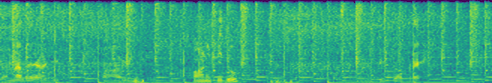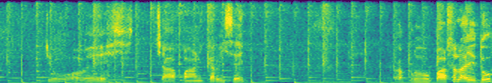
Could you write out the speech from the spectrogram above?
ગામના ગયા હજી. પણ આવી પાણી પીધું? આપણે. જો હવે ચા પાણી કરવી છે. આપણું પાર્સલ આવ્યું હતું.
